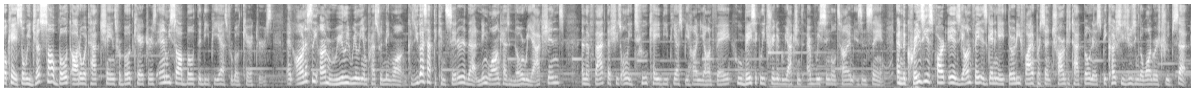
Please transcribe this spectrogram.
Okay, so we just saw both auto attack chains for both characters and we saw both the DPS for both characters. And honestly, I'm really, really impressed with Ning Ningguang because you guys have to consider that Ning Ningguang has no reactions and the fact that she's only 2k DPS behind Yanfei, who basically triggered reactions every single time is insane. And the craziest part is Yanfei is getting a 35% charge attack bonus because she's using the Wanderer's Troop set.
